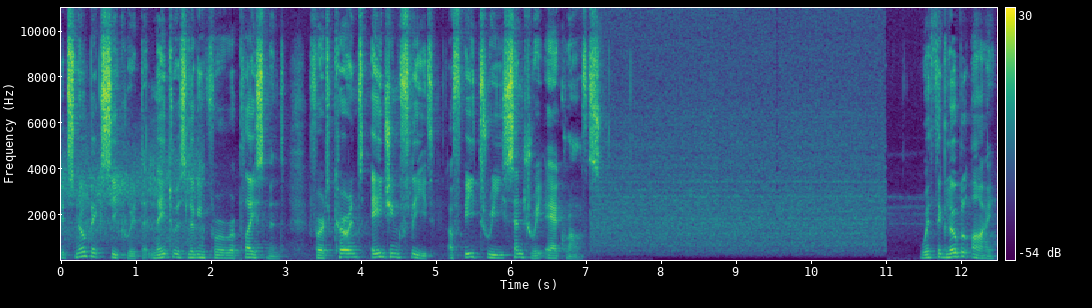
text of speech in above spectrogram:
It's no big secret that NATO is looking for a replacement for its current aging fleet of E-3 Sentry aircrafts. With the global eye,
